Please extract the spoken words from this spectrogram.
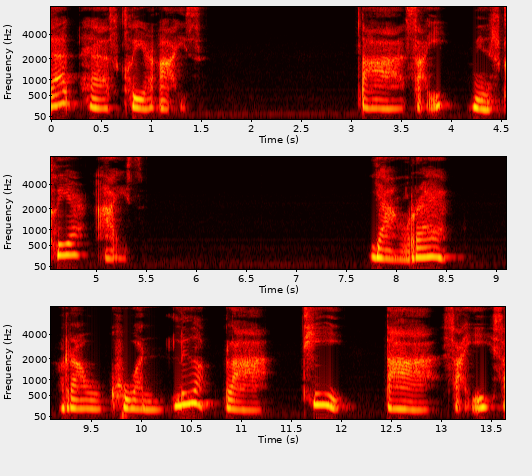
that has clear eyes ตาใส means clear eyes อย่างแรก เราควรเลือกปลาที่ ตาใสใส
